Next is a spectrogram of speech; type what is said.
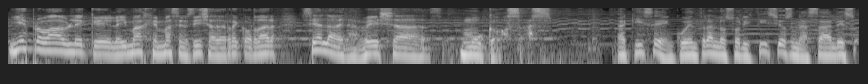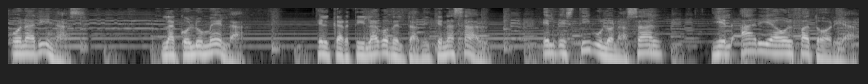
y es probable que la imagen más sencilla de recordar sea la de las bellas mucosas. Aquí se encuentran los orificios nasales o narinas, la columela, el cartílago del tabique nasal, el vestíbulo nasal y el área olfatoria.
